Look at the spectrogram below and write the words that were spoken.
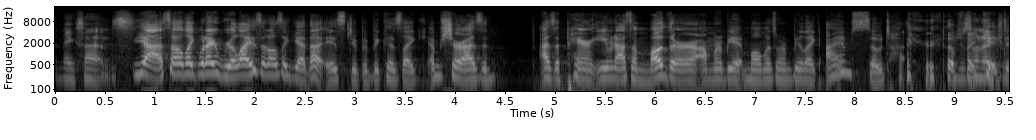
It makes sense. yeah. So like when I realized it, I was like, yeah, that is stupid because like I'm sure as a as a parent, even as a mother, I'm gonna be at moments where I'm gonna be like, I am so tired I of just my want to kid today.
